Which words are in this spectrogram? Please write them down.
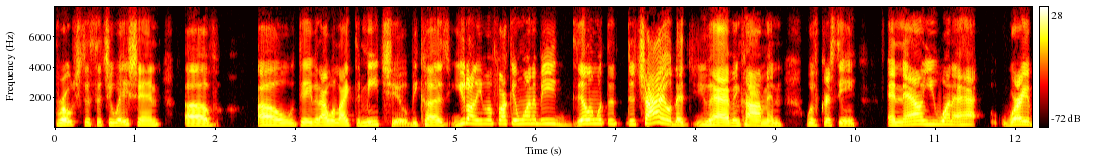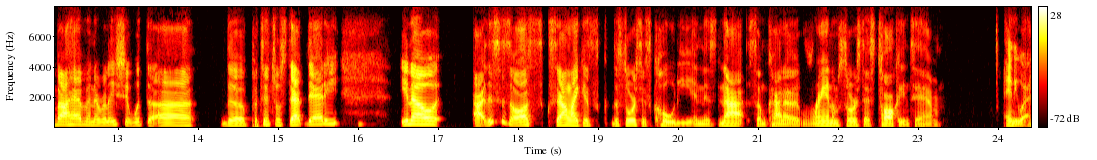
broach the situation of, "Oh, David, I would like to meet you," because you don't even fucking wanna be dealing with the the child that you have in common with Christine. And now you wanna ha worry about having a relationship with the, uh, the potential stepdaddy? You know, this is all sound like it's the source is Kody and it's not some kind of random source that's talking to him. Anyway,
